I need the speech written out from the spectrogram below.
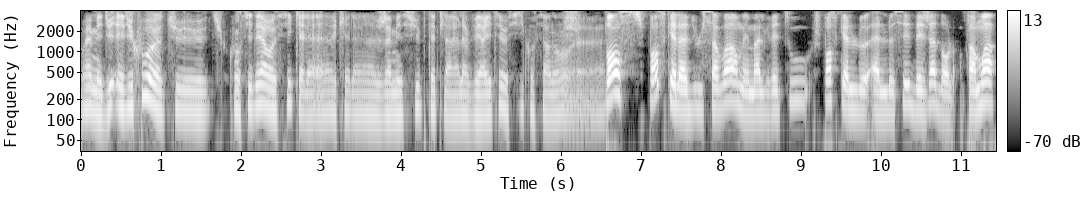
Ouais, mais du, et du coup, euh, tu, tu considères aussi qu'elle a, qu'elle a jamais su peut-être la, la vérité aussi concernant. Je euh, pense, je pense qu'elle a dû le savoir, mais malgré tout, je pense qu'elle le, elle le sait déjà dans. Le... Enfin moi,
